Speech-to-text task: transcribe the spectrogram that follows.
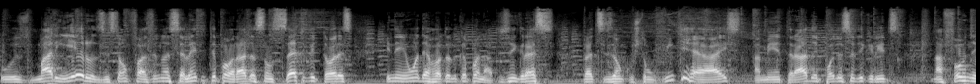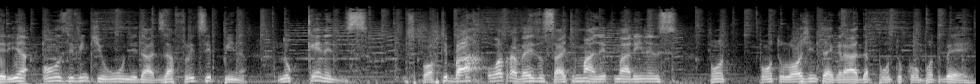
os marinheiros estão fazendo uma excelente temporada, são sete vitórias e nenhuma derrota no campeonato. Os ingressos para a decisão custam 20 reais a meia entrada e podem ser adquiridos na forneria 1121 unidades Aflitos e Pina, no Kennedy's Sport Bar ou através do site mariners.lojaintegrada.com.br.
